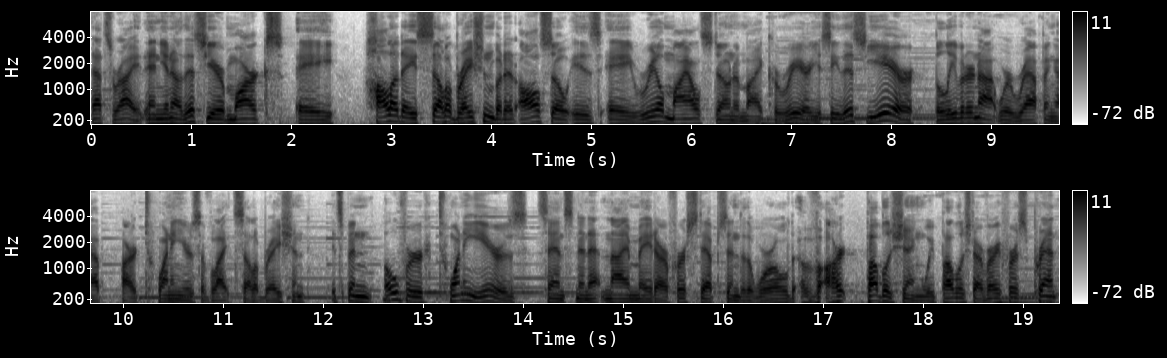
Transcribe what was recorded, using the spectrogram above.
That's right. And you know, this year marks a holiday celebration, but it also is a real milestone in my career. You see, this year, believe it or not, we're wrapping up our 20 Years of Light celebration. It's been over 20 years since Nanette and I made our first steps into the world of art publishing. We published our very first print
